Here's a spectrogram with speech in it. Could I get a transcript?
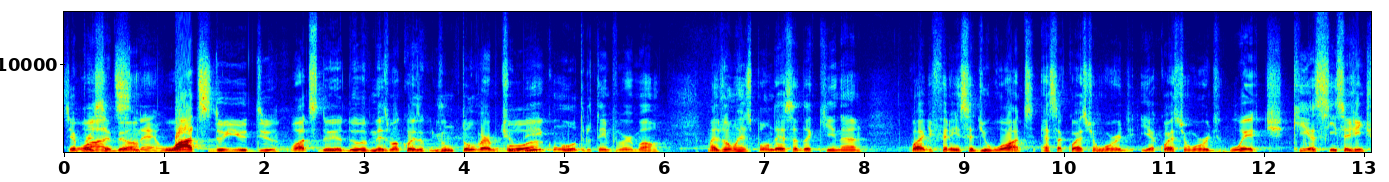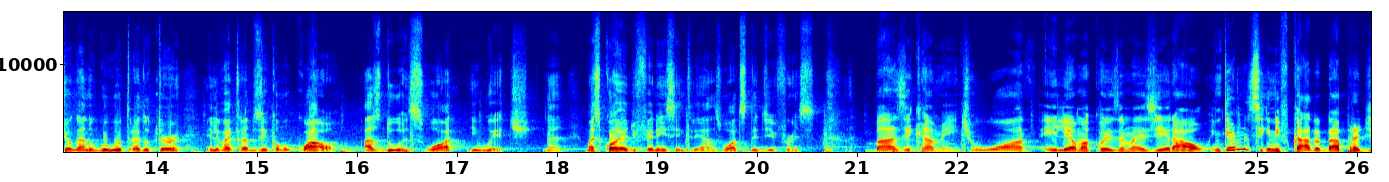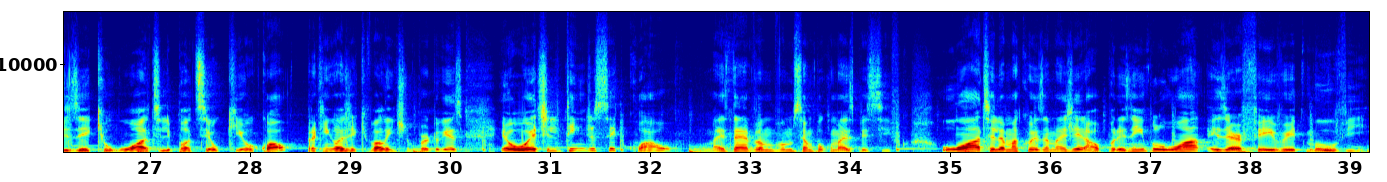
Você já What's, percebeu? né? What do you do? What do you do? Mesma coisa, juntou o verbo to Boa. be com outro tempo verbal. Mas vamos responder essa daqui, né? Qual a diferença de what, essa question word, e a question word which? Que assim, se a gente jogar no Google Tradutor, ele vai traduzir como qual. As duas, what e which, né? Mas qual é a diferença entre elas? What's the difference? Basicamente, o what ele é uma coisa mais geral. Em termos de significado, dá pra dizer que o what ele pode ser o que ou qual, Pra quem gosta de equivalente no português. E o which ele tende a ser qual. Mas né, vamos, vamos ser um pouco mais específico. O what ele é uma coisa mais geral. Por exemplo, what is your favorite movie?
